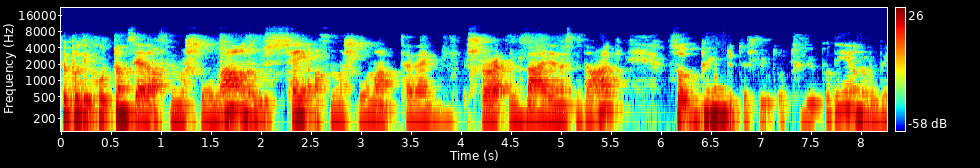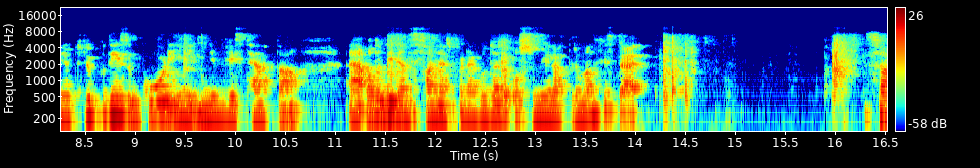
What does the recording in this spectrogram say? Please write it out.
For på de kortene så er det affirmasjoner. Og når du sier affirmasjoner til deg sjøl hver eneste dag, så begynner du til slutt å tro på de, og når du begynner å tro på de, så går det inn i underbevisstheten. Eh, og da blir det en sannhet for deg, og da er det også mye lettere å manifestere. Så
